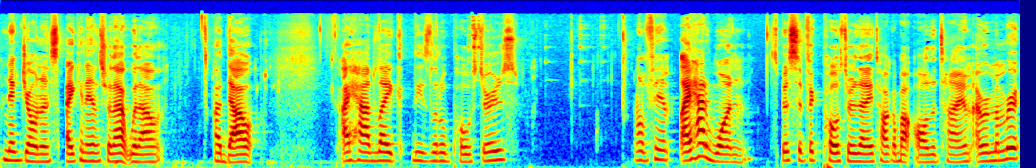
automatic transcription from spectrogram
Nick Jonas. I can answer that without a doubt. I had like these little posters of him. I had one specific poster that I talk about all the time. I remember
